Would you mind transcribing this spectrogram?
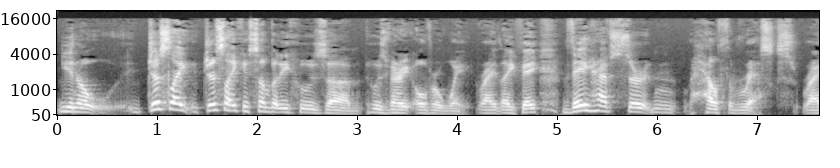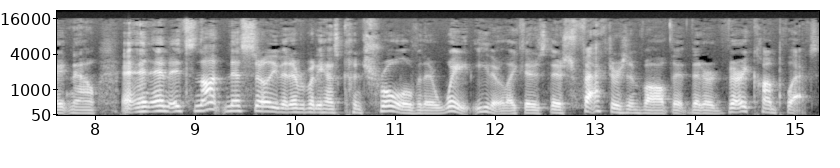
you know just like just like if somebody who's um, who's very overweight right? Like they they have certain health risks right now. And and it's not necessarily that everybody has control over their weight either. Like there's there's factors involved that, that are very complex.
